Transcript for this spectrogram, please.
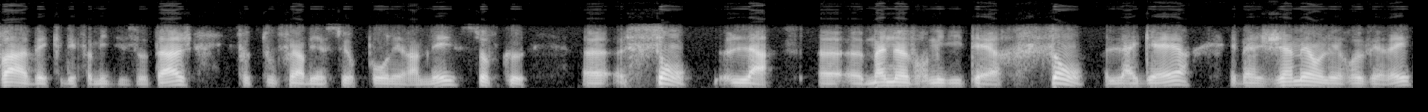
va avec les familles des otages. Il faut tout faire bien sûr pour les ramener, sauf que euh, sans la euh, manœuvre militaire, sans la guerre, eh ben, jamais on les reverrait.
